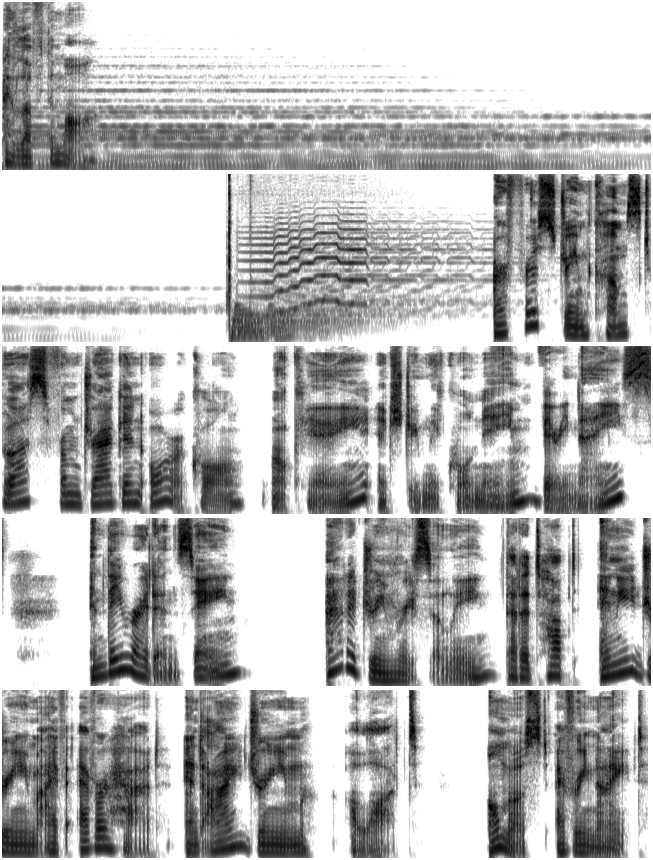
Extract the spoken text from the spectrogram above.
I love them all. Our first dream comes to us from Dragon Oracle. Okay, extremely cool name, very nice. And they write in saying, I had a dream recently that had topped any dream I've ever had, and I dream a lot, almost every night,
